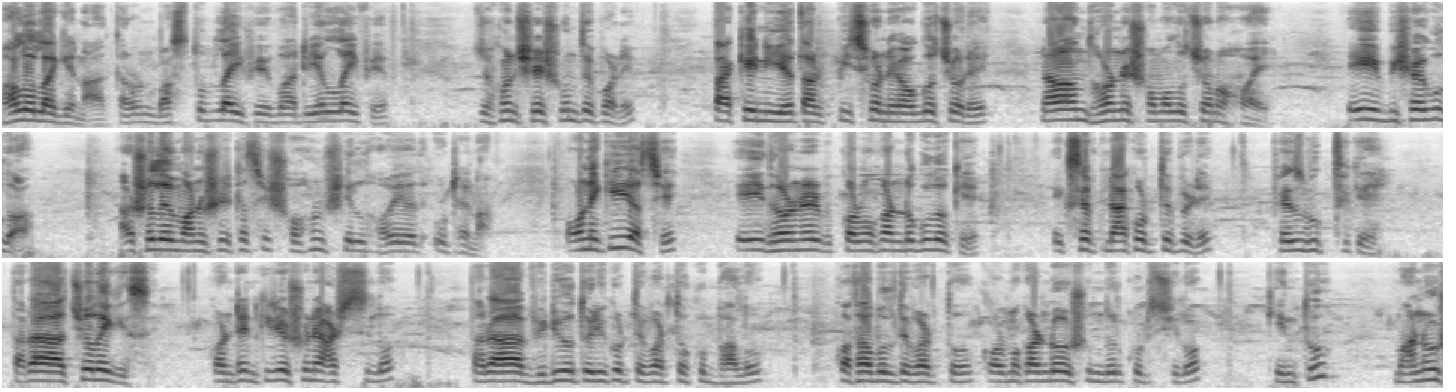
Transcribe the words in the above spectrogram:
ভালো লাগে না, কারণ বাস্তব লাইফে বা রিয়েল লাইফে যখন সে শুনতে পারে, তাকে নিয়ে তার পিছনে অগোচরে নানান ধরনের সমালোচনা হয়। এই বিষয়গুলো আসলে মানুষের কাছে সহনশীল হয়ে ওঠে না। অনেকেই আছে এই ধরনের কর্মকাণ্ডগুলোকে অ্যাকসেপ্ট না করতে পেরে ফেসবুক থেকে তারা চলে গেছে। কন্টেন্ট ক্রিয়েশনে আসছিল। তারা ভিডিও তৈরি করতে পারতো খুব ভালো, কথা বলতে পারতো, কর্মকাণ্ডও সুন্দর করছিল। কিন্তু মানুষ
